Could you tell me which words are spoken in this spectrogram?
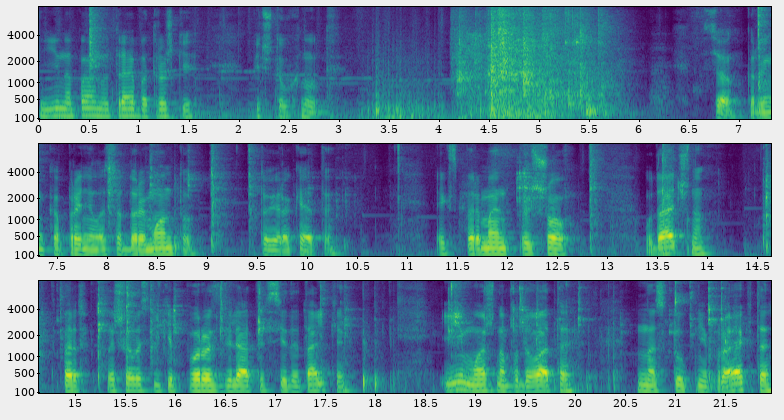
її, напевно, треба трошки підштовхнути. Все, Каролінка прийнялася до ремонту тої ракети. Експеримент пройшов удачно. Тепер лишилось тільки порозділяти всі детальки, і можна будувати наступні проекти.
